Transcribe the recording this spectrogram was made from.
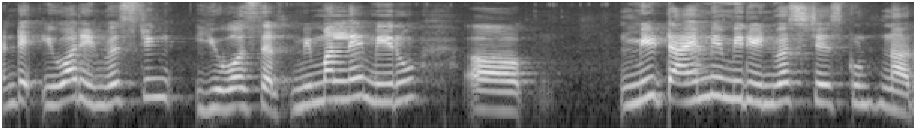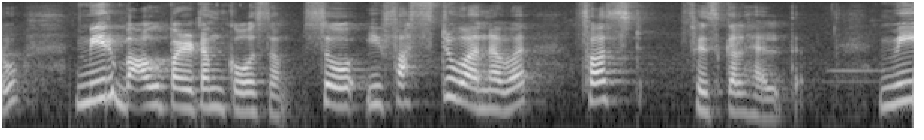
అంటే యు ఆర్ ఇన్వెస్టింగ్ యువర్ సెల్ఫ్ మిమ్మల్నే మీరు మీ టైంని మీరు ఇన్వెస్ట్ చేసుకుంటున్నారు మీరు బాగుపడటం కోసం. సో ఈ first one hour first physical health. మీ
